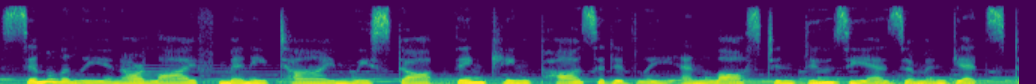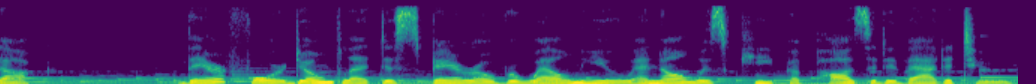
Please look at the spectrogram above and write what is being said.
Similarly in our life many time we stop thinking positively and lost enthusiasm and get stuck. Therefore don't let despair overwhelm you and always keep a positive attitude.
